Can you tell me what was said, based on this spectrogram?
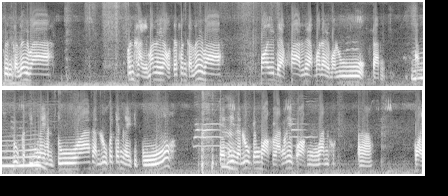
เพิ่นก็เลยว่าเพิ่นให้มาแล้ว แต่เพิ่นก็เลยว่า ปล่อยแบบฟาดแลบบ่ได้บ่ลูกจันอัน ลูกก็สิเหนื่อยหันตัวสันลูกก็จะเหนื่อยสิปูแต่นี่นะลูกยังบอกหลังเลขออกหนึ่งวันเอ่อปล่อย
